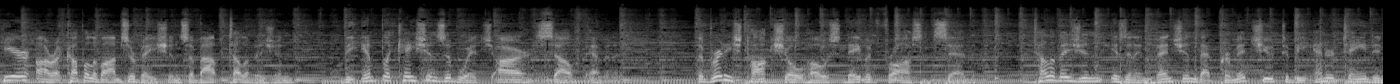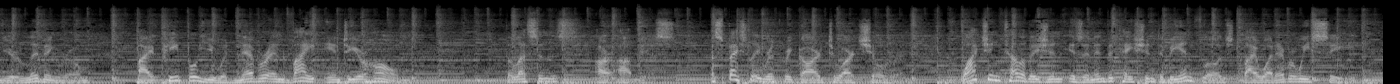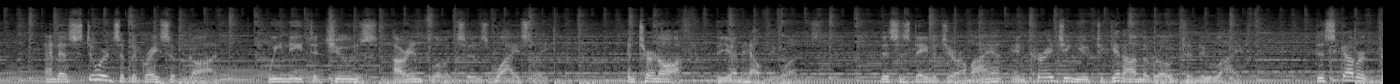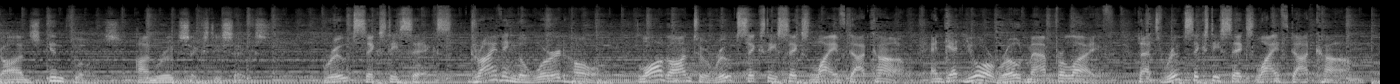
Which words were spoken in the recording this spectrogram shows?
Here are a couple of observations about television, the implications of which are self evident. The British talk show host David Frost said, Television is an invention that permits you to be entertained in your living room by people you would never invite into your home. The lessons are obvious, especially with regard to our children. Watching television is an invitation to be influenced by whatever we see. And as stewards of the grace of God, we need to choose our influences wisely and turn off the unhealthy ones. This is David Jeremiah encouraging you to get on the road to new life. Discover God's influence on Route 66. Route 66, driving the word home. Log on to Route66Life.com and get your roadmap for life. That's Route66Life.com.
